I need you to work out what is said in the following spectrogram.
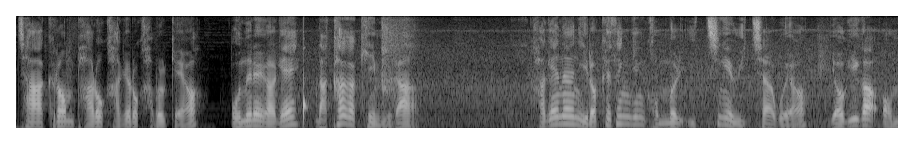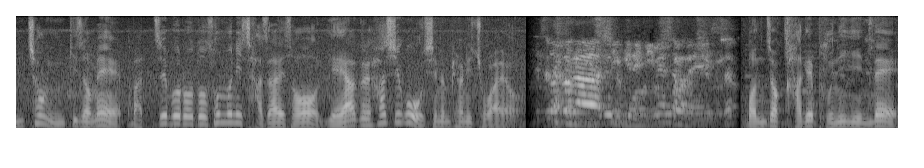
자 그럼 바로 가게로 가볼게요. 오늘의 가게 나카가키입니다. 가게는 이렇게 생긴 건물 2층에 위치하고요. 여기가 엄청 인기점에 맛집으로도 소문이 자자해서 예약을 하시고 오시는 편이 좋아요. 먼저 가게 분위기인데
